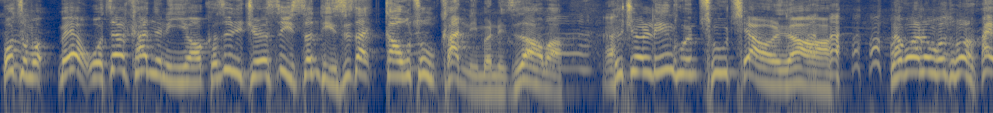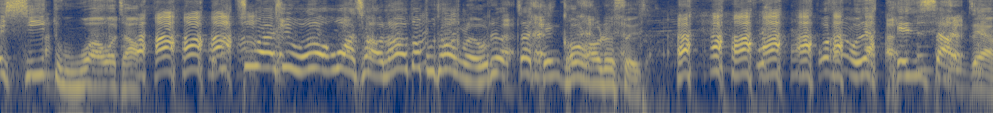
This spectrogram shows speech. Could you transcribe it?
我怎么没有？我这样看着你哦，可是你觉得自己身体是在高处看你们，你知道吗？你就觉得灵魂出窍了，你知道吗？难怪那么多人爱吸毒啊！我操，住下去我说我操，然后都不痛了，我就在天空，然后就睡着。我看我在天上这样，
